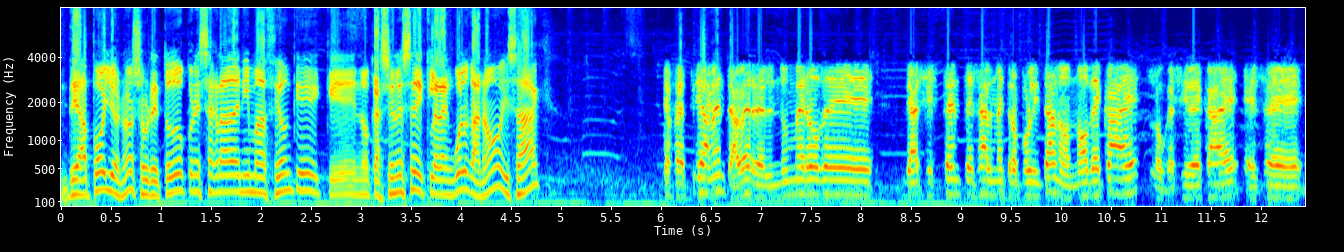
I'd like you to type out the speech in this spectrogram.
de apoyo, ¿no? Sobre todo con esa grada de animación que, que en ocasiones se declara en huelga, ¿no, Isaac? Efectivamente, a ver, el número de, de asistentes al Metropolitano no decae, lo que sí decae es eh,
